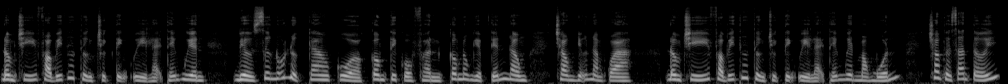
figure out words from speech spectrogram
đồng chí Phó Bí thư Thường trực Tỉnh ủy Lại Thế Nguyên biểu dương nỗ lực cao của công ty cổ phần công nông nghiệp Tiến Nông trong những năm qua. Đồng chí Phó Bí thư Thường trực Tỉnh ủy Lại Thế Nguyên mong muốn trong thời gian tới,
